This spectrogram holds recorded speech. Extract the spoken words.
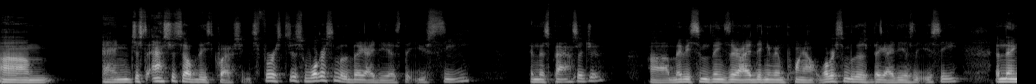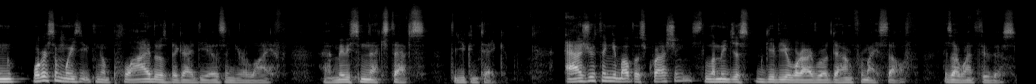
Um, and just ask yourself these questions. First, just what are some of the big ideas that you see in this passage? Uh, maybe some things that I didn't even point out. What are some of those big ideas that you see? And then what are some ways that you can apply those big ideas in your life? Uh, maybe some next steps that you can take. As you're thinking about those questions, let me just give you what I wrote down for myself as I went through this.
